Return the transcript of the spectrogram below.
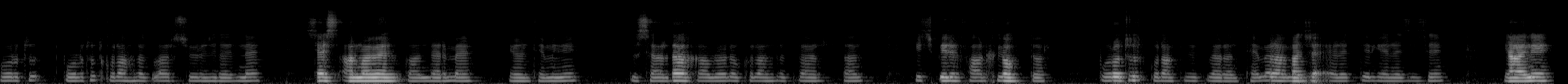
Bluetooth, Bluetooth kulaklıklar sürücülerine ses alma ve gönderme yöntemini dışarıda kablolu kulaklıklardan hiçbir farkı yoktur. Bluetooth kulaklıkların temel amacı elektrik enerjisi yani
